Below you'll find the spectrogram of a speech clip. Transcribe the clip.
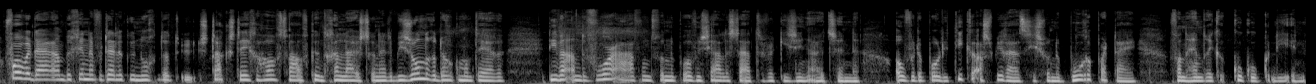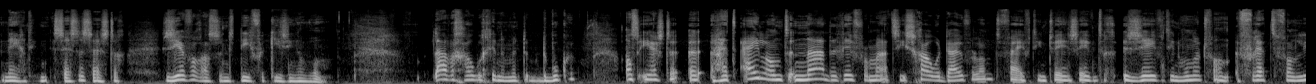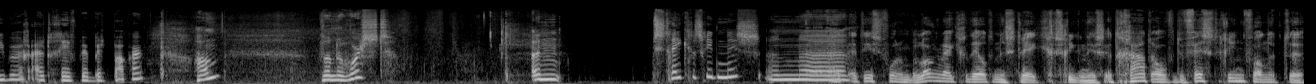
Voor we daaraan beginnen vertel ik u nog dat u straks tegen half twaalf kunt gaan luisteren... naar de bijzondere documentaire die we aan de vooravond van de Provinciale Statenverkiezing uitzenden... over de politieke aspiraties van de Boerenpartij van Hendrik Koekoek... die in 1966 zeer verrassend die verkiezingen won. Laten we gauw beginnen met de, boeken. Als eerste uh, Het eiland na de reformatie Schouwen-Duiveland... 1572-1700 van Fred van Lieburg, uitgegeven bij Bert Bakker. Han, van der Horst. Een streekgeschiedenis? Een, uh... het is voor een belangrijk gedeelte een streekgeschiedenis. Het gaat over de vestiging van het uh,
